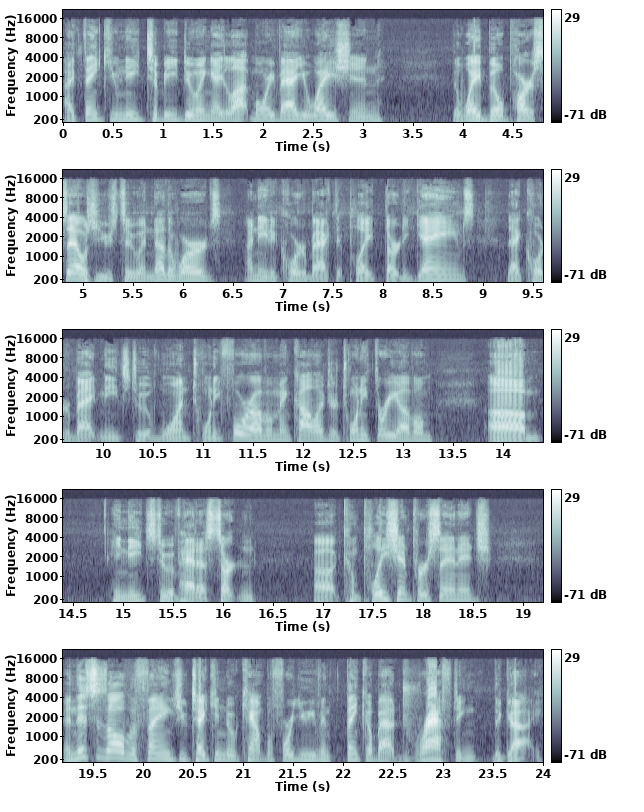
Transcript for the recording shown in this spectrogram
I think you need to be doing a lot more evaluation the way Bill Parcells used to. In other words, I need a quarterback that played 30 games. That quarterback needs to have won 24 of them in college or 23 of them. Um, he needs to have had a certain uh, completion percentage. And this is all the things you take into account before you even think about drafting the guy.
